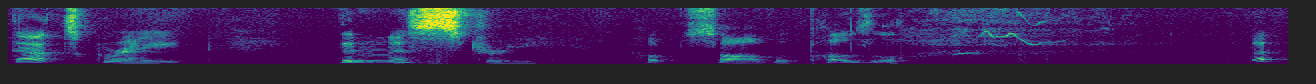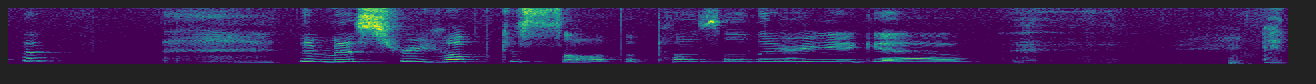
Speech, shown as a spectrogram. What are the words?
that's great. The mystery helped solve a puzzle. the mystery helped to solve a puzzle. There you go. And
